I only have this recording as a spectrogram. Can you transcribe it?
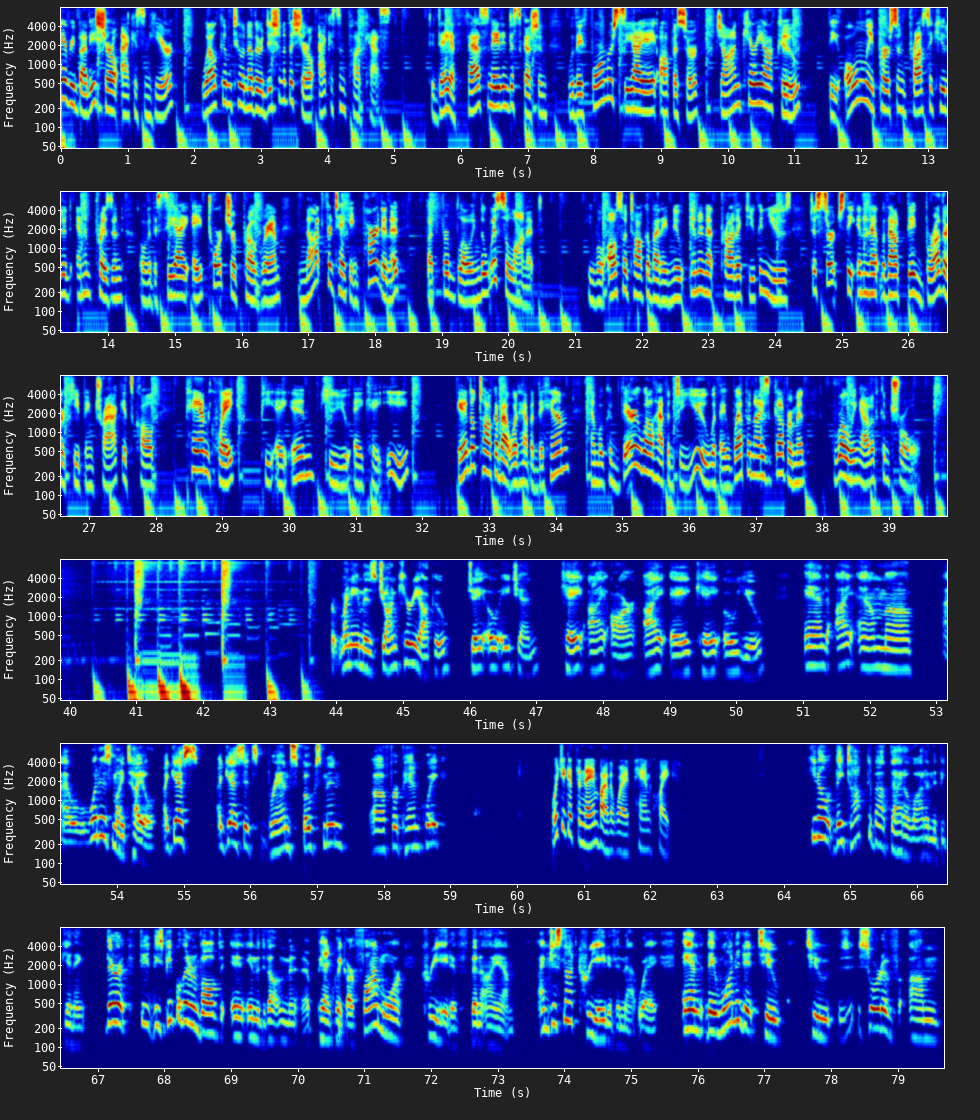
Hi, everybody. Sharyl Attkisson here. Welcome to another edition of the Sharyl Attkisson Podcast. Today, a fascinating discussion with a former CIA officer, John Kiriakou, the only person prosecuted and imprisoned over the CIA torture program, not for taking part in it, but for blowing the whistle on it. He will also talk about a new internet product you can use to search the internet without Big Brother keeping track. It's called Panquake, P A N Q U A K E. And he'll talk about what happened to him and what could very well happen to you with a weaponized government growing out of control. My name is John Kiriakou, J O H N K I R I A K O U. And I am, uh, I, what is my title? I guess, I guess it's brand spokesman uh, for Panquake. Where'd you get the name, by the way, Panquake? You know, they talked about that a lot in the beginning. There, are, these people that are involved in, in the development of Panquake are far more creative than I am. I'm just not creative in that way, and they wanted it to to sort of um,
